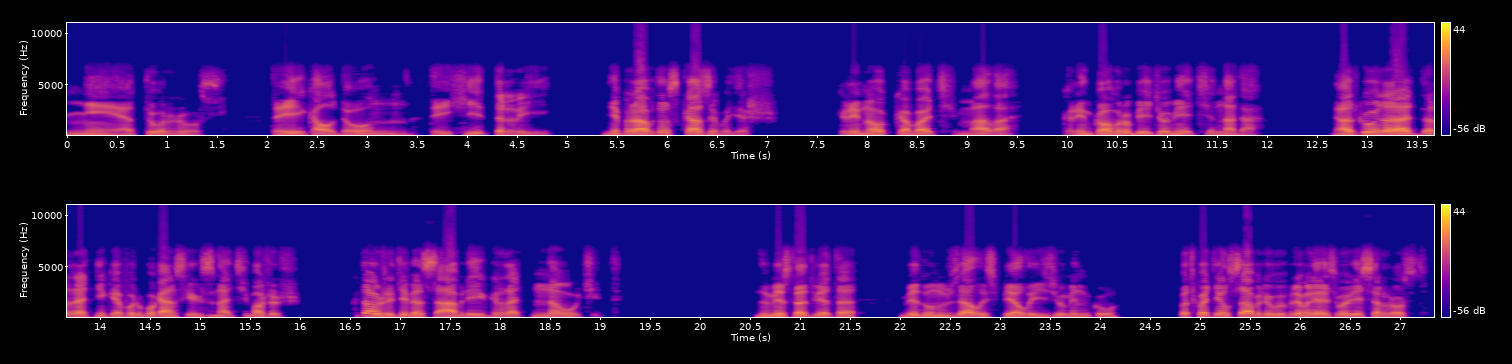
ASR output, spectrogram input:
«Нет, Урус, ты колдун, ты хитрый, неправду сказываешь. Клинок ковать мало, Клинком рубить уметь надо. Откуда ратников урбуганских знать можешь? Кто же тебя саблей играть научит? Вместо ответа ведун взял и спел изюминку, подхватил саблю, выпрямляясь во весь рост,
